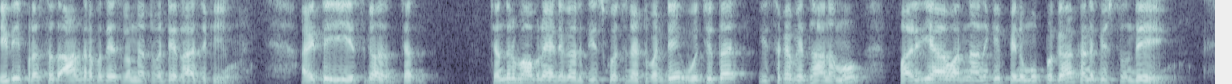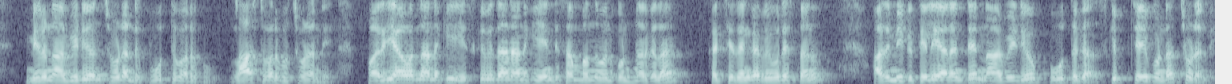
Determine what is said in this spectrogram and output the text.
ఇది ప్రస్తుత ఆంధ్రప్రదేశ్లో ఉన్నటువంటి రాజకీయం. అయితే ఈ ఇసుక చ- చంద్రబాబు నాయుడు గారు తీసుకొచ్చినటువంటి ఉచిత ఇసుక విధానము పర్యావరణానికి పెనుముప్పుగా కనిపిస్తుంది. మీరు నా వీడియోని చూడండి పూర్తి వరకు లాస్ట్ వరకు చూడండి. పర్యావరణానికి ఇసుక విధానానికి ఏంటి సంబంధం అనుకుంటున్నారు కదా? ఖచ్చితంగా వివరిస్తాను. అది మీకు తెలియాలంటే నా వీడియో పూర్తిగా స్కిప్ చేయకుండా చూడండి.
